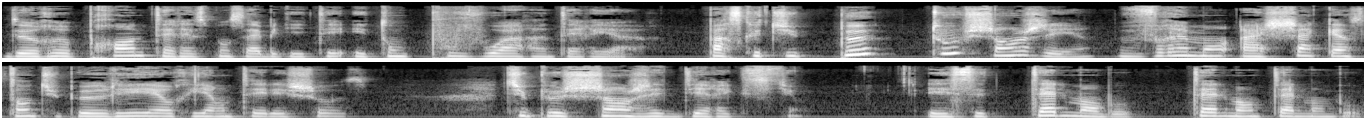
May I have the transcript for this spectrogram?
de reprendre tes responsabilités et ton pouvoir intérieur. Parce que tu peux tout changer. Hein. Vraiment, à chaque instant, tu peux réorienter les choses. Tu peux changer de direction. Et c'est tellement beau, tellement, tellement beau.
